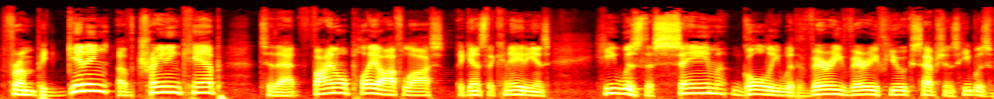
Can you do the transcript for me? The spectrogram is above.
from beginning of training camp to that final playoff loss against the Canadiens, He was the same goalie with very, very few exceptions. He was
